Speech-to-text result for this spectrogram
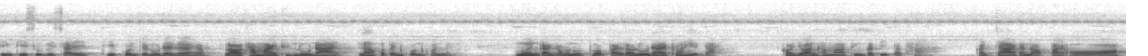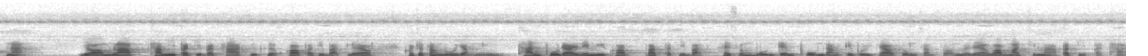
สิ่งที่สุดวิสัยที่คนจะรู้ได้แล้ว เราทำไมถึงรู้ได้ เราก็เป็นคนคนหนึ่ง เหมือนกันกับมนุษย์ทั่วไป เรารู้ได้เพราะเหตุใด ก็ย้อนเข้ามาถึงปฏิปทา กระจายกันออกไปอ๋อน่ะ ยอมรับถ้ามีปฏิปทาคือเครื่องข้อปฏิบัติแล้วก็จะต้องรู้อย่างนี้ ท่านผู้ใดได้มีข้อวัดปฏิบัติ ให้สมบูรณ์เต็มภูมิดังที่พระพุทธเจ้าทรงสั่งสอนไว้แล้วว่ามัชฌิมาปฏิปทา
